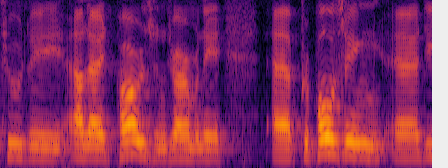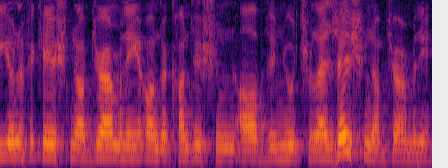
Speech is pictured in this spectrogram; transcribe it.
to the Allied powers in Germany proposing the unification of Germany on the condition of the neutralization of Germany.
